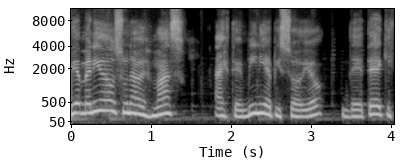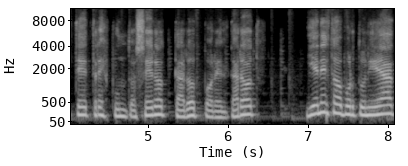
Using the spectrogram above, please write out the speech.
Bienvenidos una vez más a este mini episodio de TXT 3.0 Tarot por el Tarot. Y en esta oportunidad,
